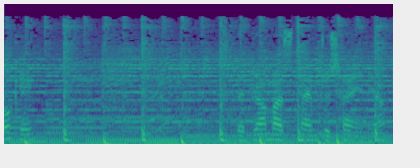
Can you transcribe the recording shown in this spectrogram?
Okay. The drama's time to shine, yeah?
